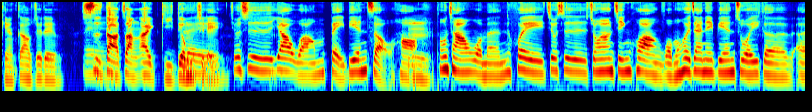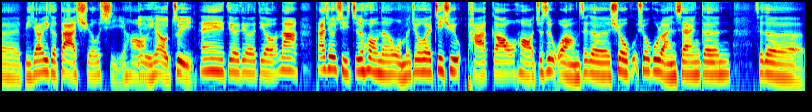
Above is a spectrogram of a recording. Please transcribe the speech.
行到这个四大障碍其中一个，就是要往北边走哈、嗯。通常我们会就是中央金矿，我们会在那边做一个呃比较一个大休息哈，因为要有水。哎，丢丢丢，那大休息之后呢，我们就会继续爬高哈，就是往这个秀秀姑峦山跟这个。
